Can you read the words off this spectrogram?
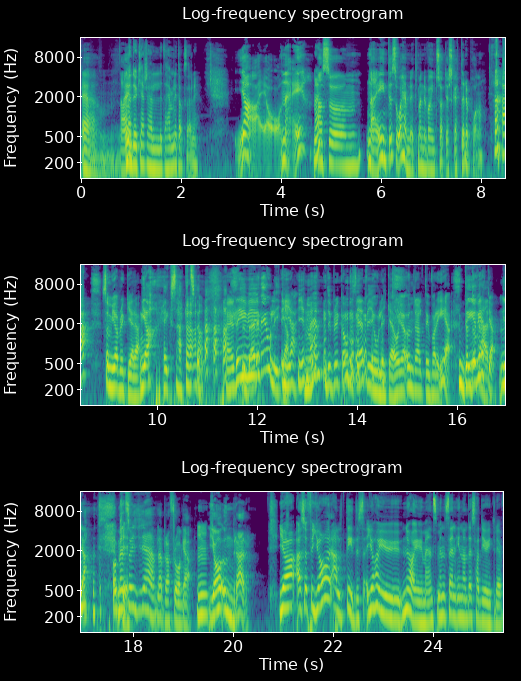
Nej. Men du kanske höll lite hemligt också, eller? Ja, ja, nej. Nej. Alltså, nej, inte så hemligt, men det var inte så att jag skrattade på honom. Som jag brukar göra. Ja, exakt. Nej, Det där är vi olika. Jajamän, du brukar också säga att vi är olika och jag undrar alltid vad det är. Men Det då är det vet här. jag. Mm. Ja. Mm. Men så jävla bra fråga. Jag undrar. Ja, alltså för jag har alltid, jag har ju, nu har jag ju mens, men sen innan dess hade jag ju inte det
